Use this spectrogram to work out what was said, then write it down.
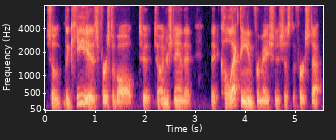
so the key is first of all to to understand that that collecting information is just the first step.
